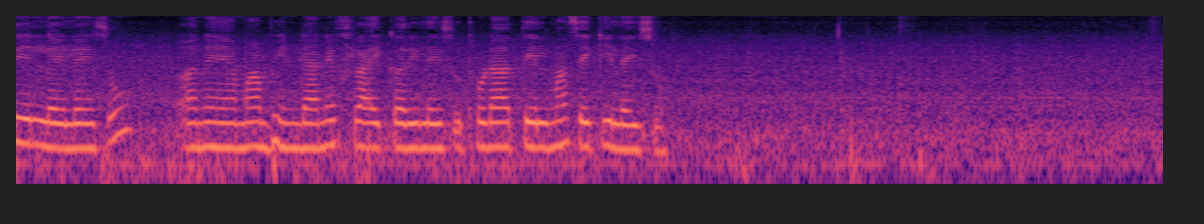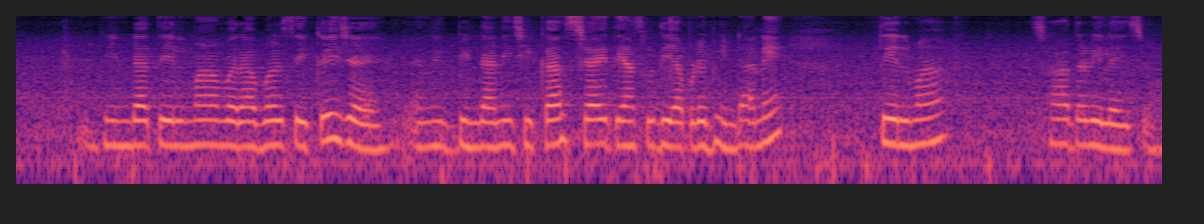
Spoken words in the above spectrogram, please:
તેલ લઈ લઈશું. અને એમાં ભીંડાને ફ્રાય કરી લઈશું. થોડા તેલમાં શેકી લઈશું. ભીંડા તેલમાં બરાબર શેકાઈ જાય અને ભીંડાની ચીકાશ જાય ત્યાં સુધી આપણે ભીંડાને તેલમાં છાતળી લઈશું.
